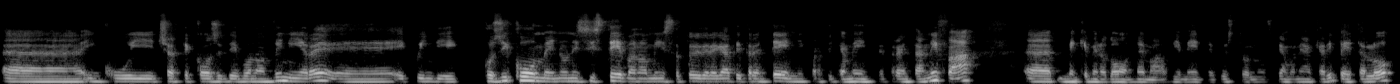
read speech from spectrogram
eh, in cui certe cose devono avvenire eh, e quindi così come non esistevano amministratori delegati trentenni praticamente 30 anni fa, eh, men che meno donne, ma ovviamente questo non stiamo neanche a ripeterlo,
